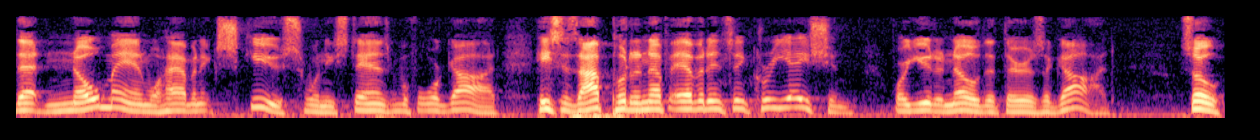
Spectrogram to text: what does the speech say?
that no man will have an excuse when he stands before God. He says, I put enough evidence in creation for you to know that there is a God. So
